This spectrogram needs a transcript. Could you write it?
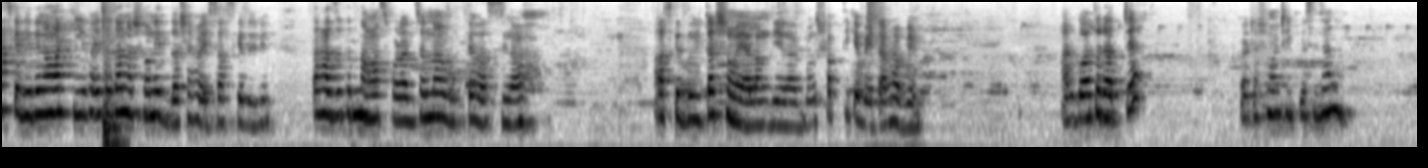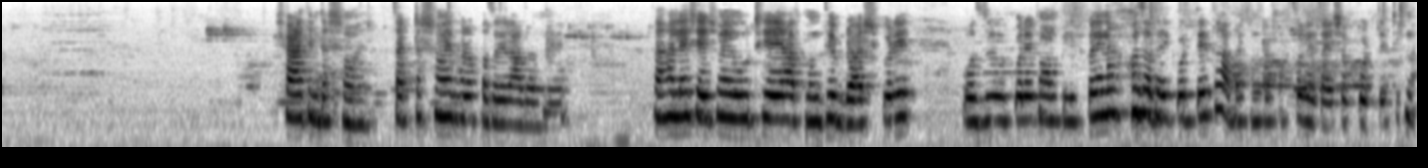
আজকে দুদিন আমার কি হয়েছে জানো? শনির দশা হয়েছে আজকে দুদিন। তাহাজতের নামাজ পড়ার জন্য উঠতে পারছি না আজকে দুইটার সময় অ্যালার্ম দিয়ে রাখব সব থেকে বেটার হবে। আর গত রাত্রে কয়টার সময় ঠিক হয়েছে জানো? সাড়ে তিনটার সময়, চারটার সময় ধরো ফজরের আজান দেবে তাহলে সেই সময় উঠে হাত মুখ ধুয়ে ব্রাশ করে অজু করে কমপ্লিট করে না আদায় করতে তো আধা ঘণ্টা চলে যায় সব করতে, ঠিক না?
